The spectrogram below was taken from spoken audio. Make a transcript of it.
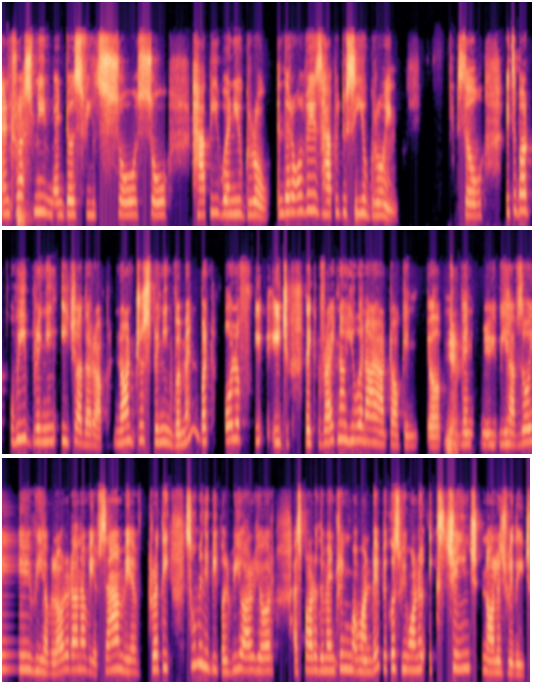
And hmm. trust me mentors feel so so happy when you grow. And they're always happy to see you growing so it's about we bringing each other up not just bringing women but all of each like right now you and i are talking uh, Yeah. when we, we have zoe we have loredana we have sam we have kriti so many people we are here as part of the mentoring one day because we want to exchange knowledge with each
